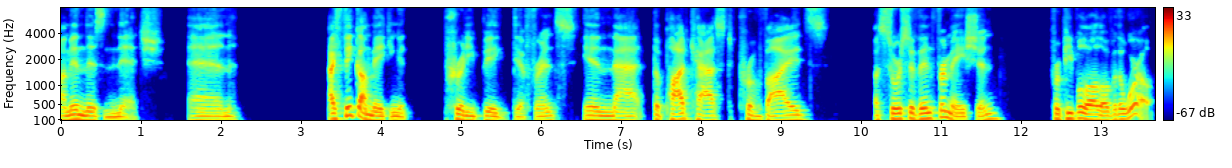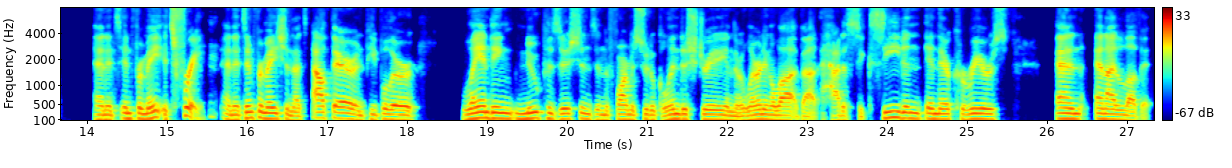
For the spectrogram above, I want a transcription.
I'm in this niche, and I think I'm making a pretty big difference in that the podcast provides a source of information for people all over the world. And mm. it's information, it's free, and it's information that's out there, and people are landing new positions in the pharmaceutical industry, and they're learning a lot about how to succeed in, in their careers and and I love it,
